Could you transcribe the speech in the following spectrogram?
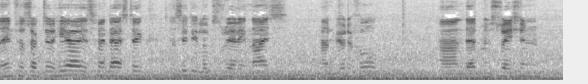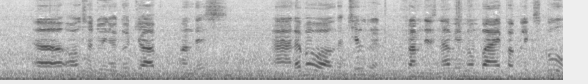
the infrastructure here is fantastic. The city looks really nice and beautiful and the administration uh, also doing a good job on this. And above all, the children from this Navi Mumbai public school,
